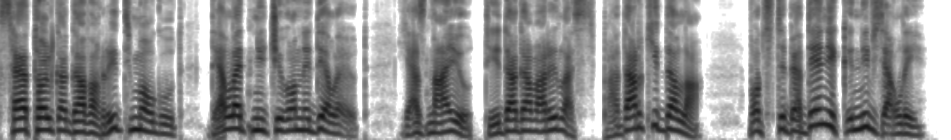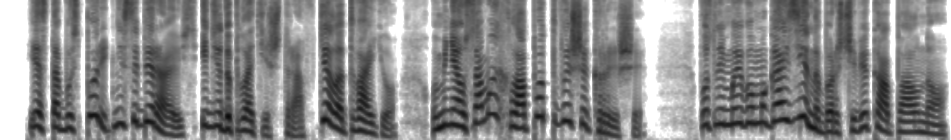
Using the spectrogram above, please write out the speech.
Все только говорить могут, делать ничего не делают. Я знаю, ты договорилась, подарки дала. Вот с тебя денег и не взяли». «Я с тобой спорить не собираюсь. Иди доплати штраф. Дело твое. У меня у самой хлопот выше крыши. Возле моего магазина борщевика полно,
